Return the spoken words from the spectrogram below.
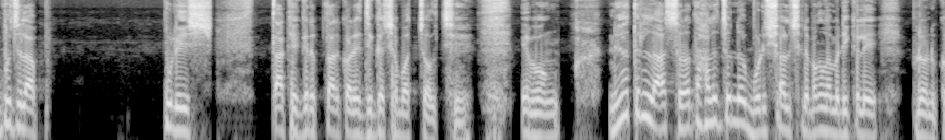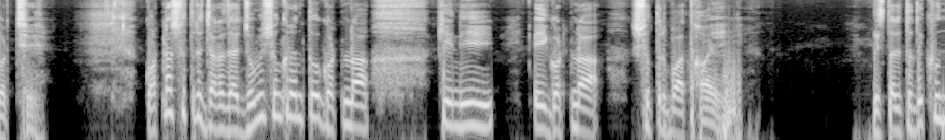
উপজেলা পুলিশ তাকে গ্রেপ্তার করে জিজ্ঞাসাবাদ চলছে এবং নিহতের লাশ শ্রদ্ধাহালের জন্য বরিশাল বাংলা মেডিকেলে প্রেরণ করছে। ঘটনা সূত্রে জানা যায় জমি সংক্রান্ত ঘটনাকে নিয়ে এই ঘটনা সূত্রপাত হয়। বিস্তারিত দেখুন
